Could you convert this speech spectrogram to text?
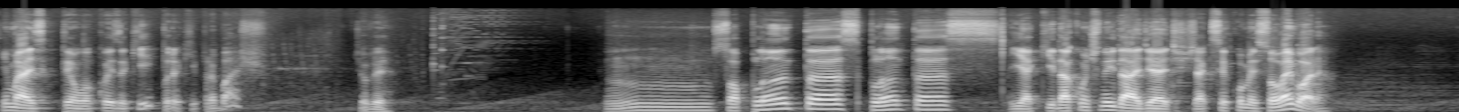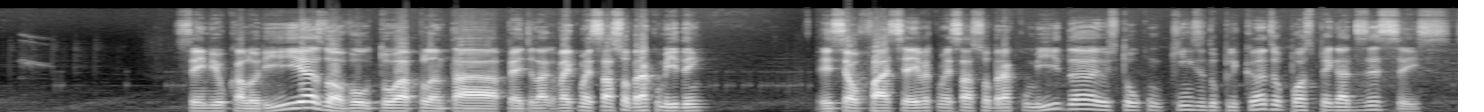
que mais? Tem alguma coisa aqui? Por aqui pra baixo? Deixa eu ver. Hum, só plantas, plantas. E aqui dá continuidade, Ed. Já que você começou, vai embora. 100 mil calorias, ó, voltou a plantar pé de lagarto. Vai começar a sobrar comida, hein? Esse alface aí vai começar a sobrar comida. Eu estou com 15 duplicantes, eu posso pegar 16.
